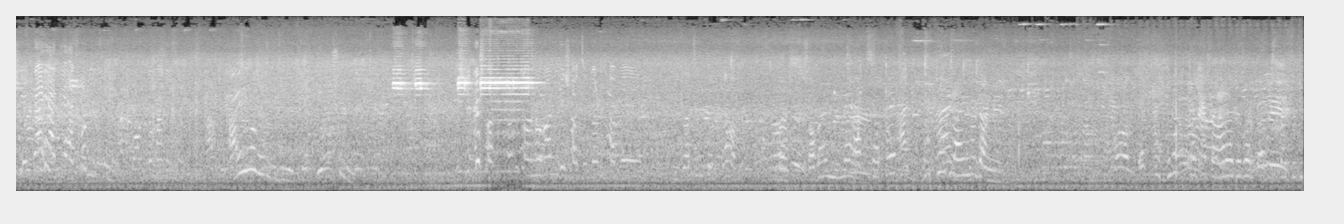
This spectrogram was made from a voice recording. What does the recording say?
সেটাই আগে এখন আইনও ভেঙে দিয়েছে নেই সেটা সচেতন জনগণকে সচেতনভাবে নির্বাচন করতে সবাই মিলে একসাথে দুটো লাইনে দাঁড়িয়ে। একটু দূর থেকে তাহারা দেবার ব্যবস্থা যদি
